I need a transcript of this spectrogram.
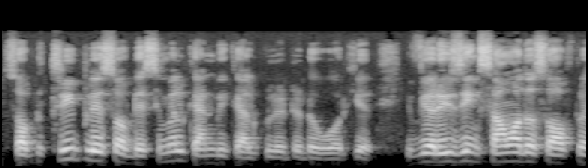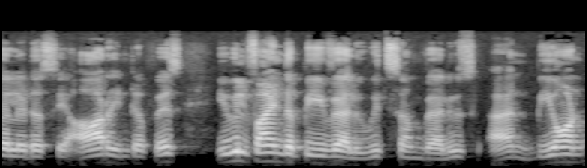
So, up to 3 place of decimal can be calculated over here. If you are using some other software let us say R interface you will find the p value with some values and beyond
